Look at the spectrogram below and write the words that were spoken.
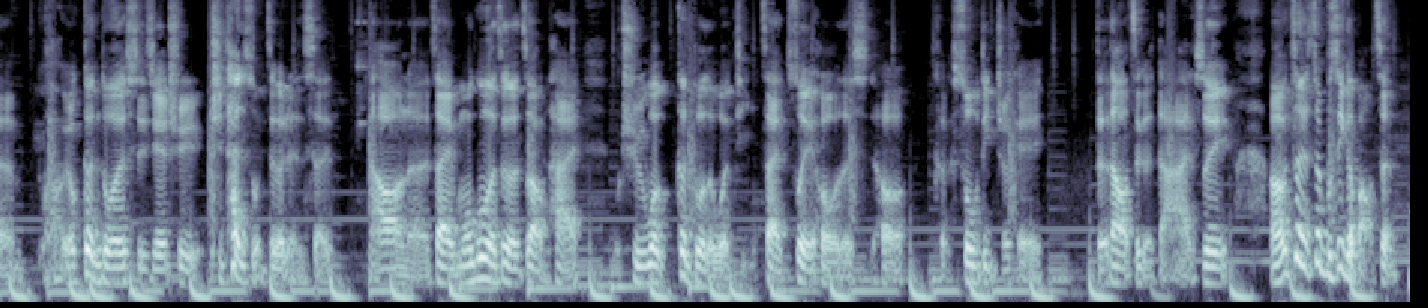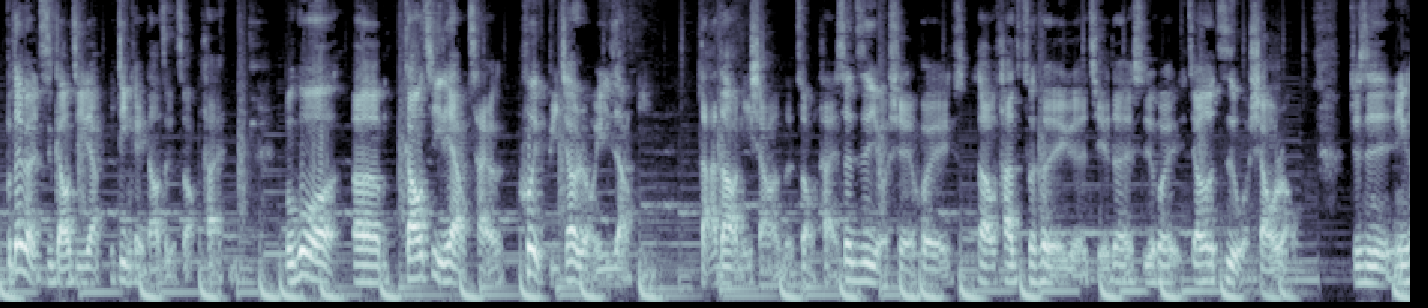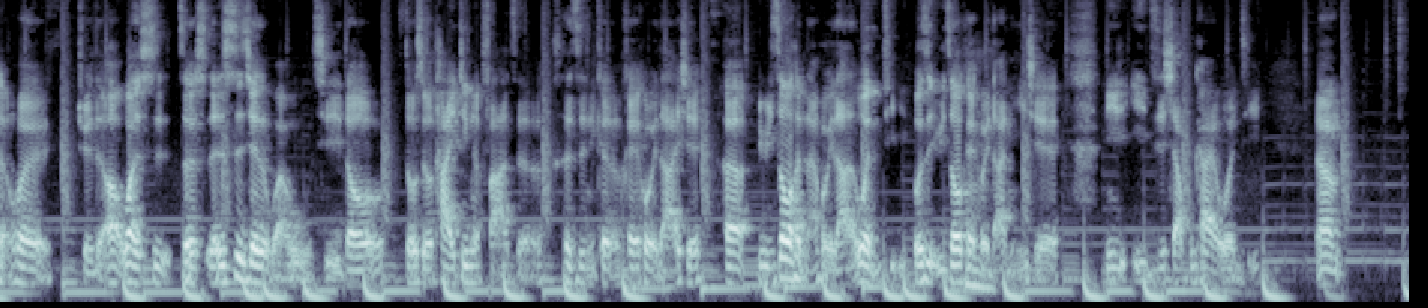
有更多的时间去去探索这个人生，然后呢在蘑菇的这个状态去问更多的问题，在最后的时候，可说不定就可以得到这个答案。所以，呃，这这不是一个保证，不代表你是高剂量一定可以到这个状态。不过，呃，高剂量才会比较容易让你达到你想要的状态，甚至有些人会到他最后一个阶段是会叫做自我消融，就是你可能会觉得哦，万事这人世间的万物其实都都是有它一定的法则，甚至你可能可以回答一些呃宇宙很难回答的问题，或是宇宙可以回答你一些你一直想不开的问题。嗯，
